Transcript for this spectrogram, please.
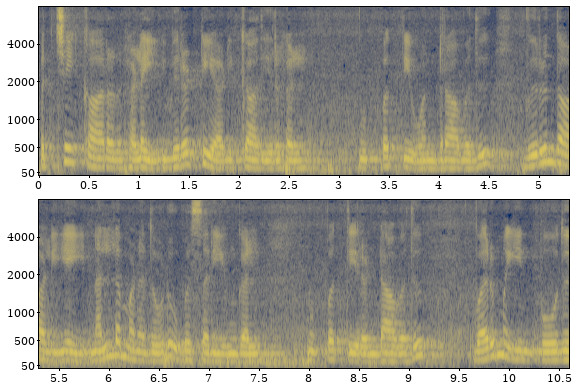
பிச்சைக்காரர்களை விரட்டி அடிக்காதீர்கள். முப்பத்தி ஒன்றாவது விருந்தாளியை நல்ல மனதோடு உபசரியுங்கள். முப்பத்தி இரண்டாவது வறுமையின் போது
